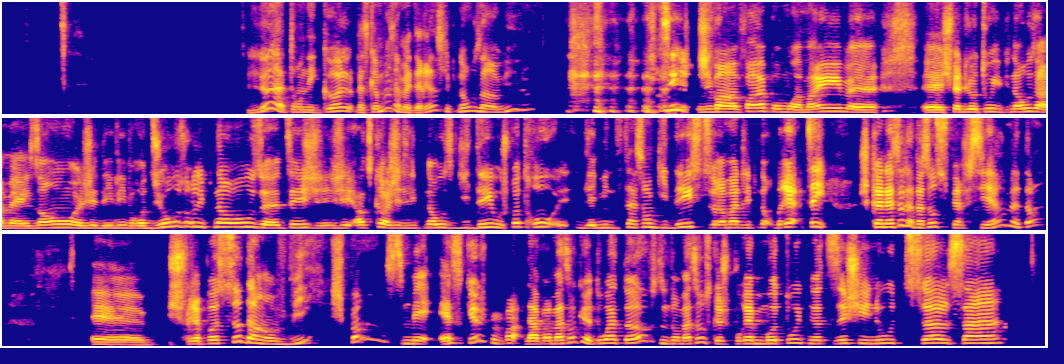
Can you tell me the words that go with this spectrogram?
Là, à ton école, parce que moi, ça m'intéresse, l'hypnose en vie, là. Je vais en faire pour moi-même. Euh, euh, je fais de l'auto-hypnose à la maison. Euh, j'ai des livres audio sur l'hypnose. en tout cas, j'ai de l'hypnose guidée ou je sais pas trop, les méditations guidées, si tu vraiment de l'hypnose. Bref, je connais ça de façon superficielle, mettons. je ne ferais pas ça dans vie, je pense, mais est-ce que je peux faire. La formation que toi t'offres, c'est une formation où -ce que je pourrais m'auto-hypnotiser chez nous tout seul sans.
